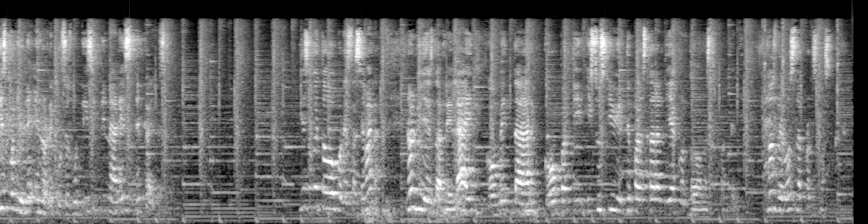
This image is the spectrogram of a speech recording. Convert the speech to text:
disponible en los recursos multidisciplinares de CAIUS. Y eso fue todo por esta semana. No olvides darle like, comentar, compartir y suscribirte para estar al día con todo nuestro contenido. Nos vemos la próxima semana.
